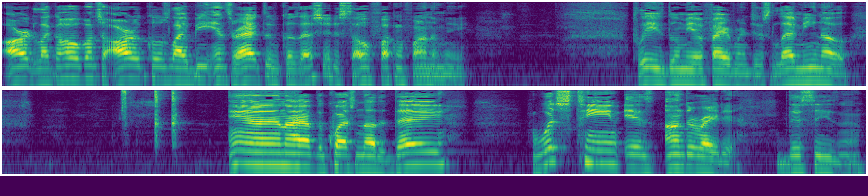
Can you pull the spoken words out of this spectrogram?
art, like a whole bunch of articles, like be interactive because that shit is so fucking fun to me. Please do me a favor and just let me know. And I have the question of the day: Which team is underrated this season?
